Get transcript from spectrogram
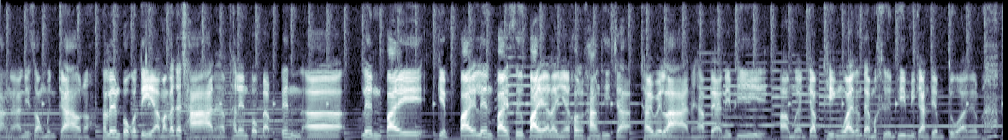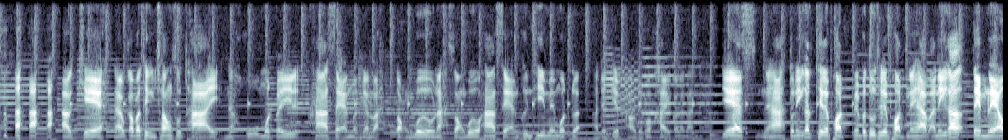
างๆนะอันนี้29,000เนาะถ้าเล่นปกติอะมันก็จะช้านะครับถ้าเล่นปกแบบเล่นเอ่าเล่นไปเก็บไปเล่นไปซื้อไปอะไรเงี้ยค่อนข้างที่จะใช้เวลานะครับ แต่อันนี้พี่อ่าเหมือนกับทิ้งไว้ตั้งแต่เมื่อคืนพี่มีการเตรียมตัวเนี่ยโอเคนะครับก็มาถึงช่องสุดท้ายนะโหหมดไป 5 0 0แสนเหมือนกันว่ะ2เวิลนะ2เวิลด์5 0 0แสนพื้นที่ไม่หมดด้วยเดี๋ยวเก็บเอาเฉพาะไข่ก่อนแล้วกันนะ yes นะฮะ ตัวนี้ก็เทเลพอร์ต เป็นประตูเทเลพอร์ตนะครับ อันนี้ก็เต็มแล้ว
